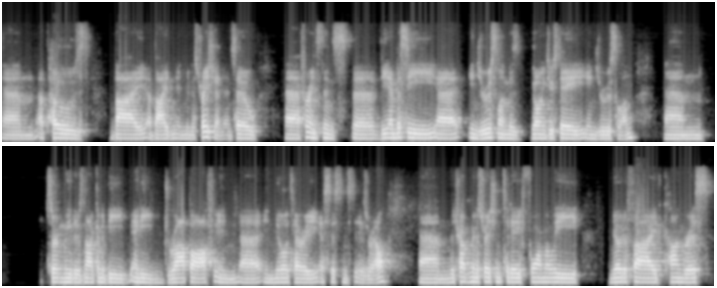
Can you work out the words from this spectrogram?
um, opposed by a Biden administration, and so uh, for instance, the, the embassy uh, in Jerusalem is going to stay in Jerusalem. Um, certainly, there's not going to be any drop off in uh, in military assistance to Israel. Um, the Trump administration today formally notified Congress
